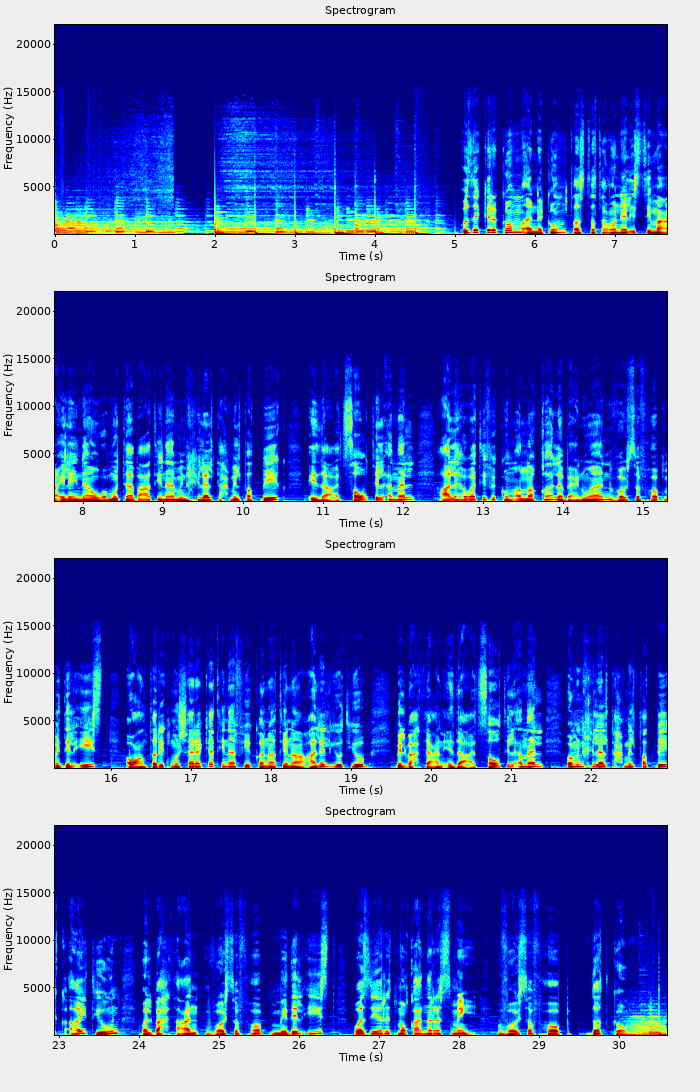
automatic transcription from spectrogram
أذكركم أنكم تستطيعون الاستماع إلينا ومتابعتنا من خلال تحميل تطبيق إذاعة صوت الأمل على هواتفكم النقالة بعنوان Voice of Hope Middle East أو عن طريق مشاركتنا في قناتنا على اليوتيوب بالبحث عن إذاعة صوت الأمل ومن خلال تحميل تطبيق آي تيون والبحث عن Voice of Hope Middle East وزيارة موقعنا الرسمي voiceofhope.com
